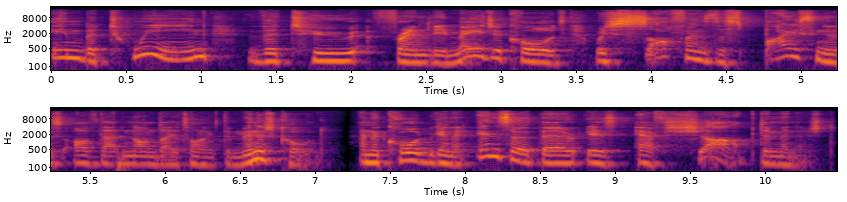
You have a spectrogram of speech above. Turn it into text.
in between the two friendly major chords, which softens the spiciness of that non-diatonic diminished chord. And the chord we're going to insert there is F sharp diminished.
